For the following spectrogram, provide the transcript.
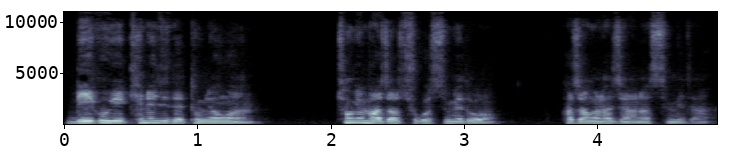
미국의 케네디 대통령은 총에 맞아 죽었음에도 화장을 하지 않았습니다.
